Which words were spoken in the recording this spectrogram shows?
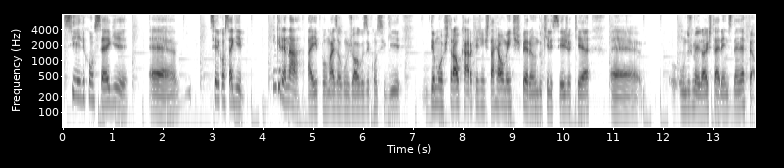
se ele consegue. É, se ele consegue engrenar aí por mais alguns jogos e conseguir demonstrar o cara que a gente está realmente esperando que ele seja, que é, é um dos melhores Tyrants da NFL,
